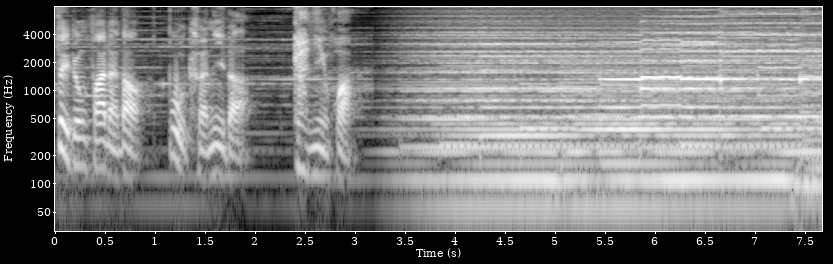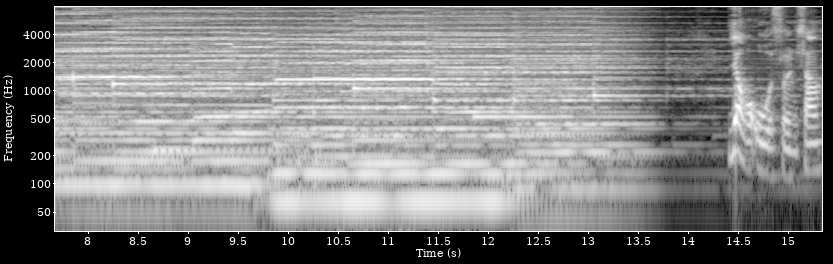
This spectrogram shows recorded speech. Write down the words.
最终发展到不可逆的肝硬化。药物损伤，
